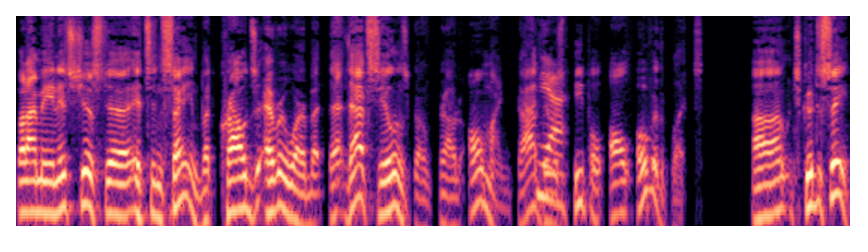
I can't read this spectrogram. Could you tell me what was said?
But I mean, it's just uh, it's insane. But crowds everywhere. But that that Selinsgrove crowd, oh my God, Yeah. there's people all over the place. Uh, it's good to see.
